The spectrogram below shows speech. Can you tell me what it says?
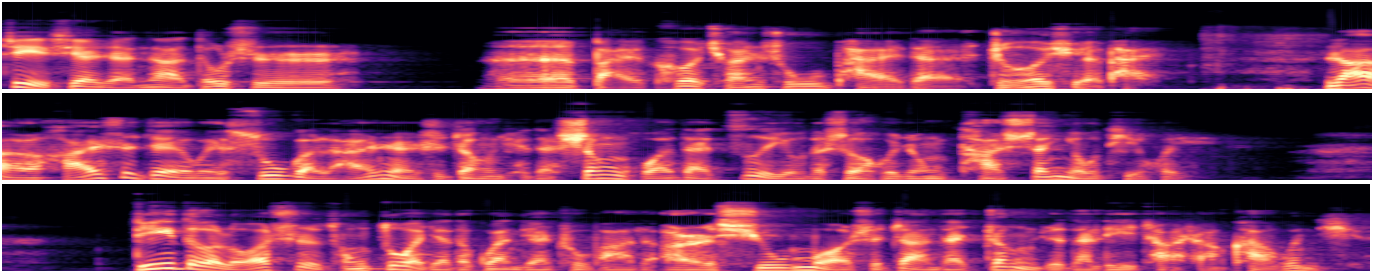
这些人呢，都是呃百科全书派的哲学派。”然而，还是这位苏格兰人是正确的。生活在自由的社会中，他深有体会。狄德罗是从作家的观点出发的，而休谟是站在政治的立场上看问题的。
